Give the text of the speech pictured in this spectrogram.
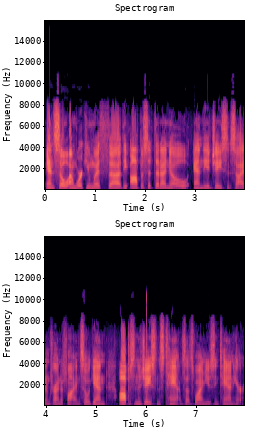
And so I'm working with uh, the opposite that I know and the adjacent side I'm trying to find. So again, opposite and adjacent is tan. So that's why I'm using tan here.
